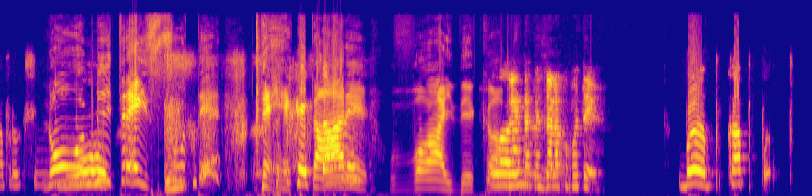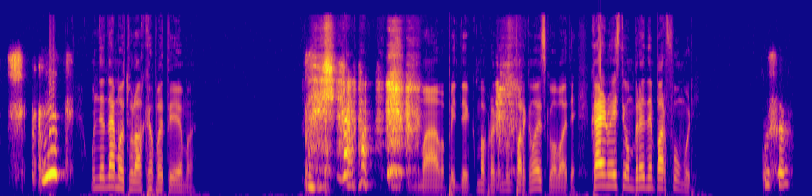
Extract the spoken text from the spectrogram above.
Aproximativ. 9300 de hectare! Vai de cap! Vai. Gata, că-ți dau la căpătăie. Bă, cap... bă, Cât? Unde dai mă tu la căpătâie, mă? Așa. Mamă, păi de cum, parcă, nu, parcă mă vezi cum mă bate. Care nu este un brand de parfumuri? Ușor.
